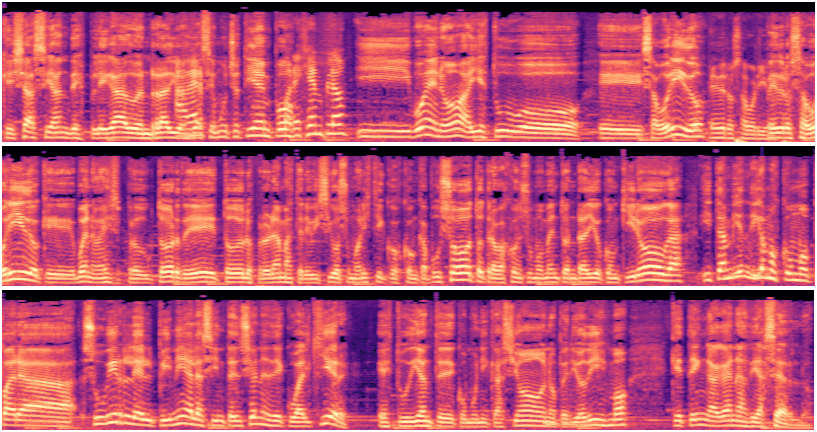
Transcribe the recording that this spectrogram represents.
que ya se han desplegado en radio A desde ver, hace mucho tiempo. Por ejemplo, Y bueno, ahí estuvo eh, Saborido. Pedro Saborido. Pedro Saborido, que bueno, es productor de todos los programas televisivos humorísticos con Capuzoto, trabajó en su momento en radio con Quiroga, y también digamos como para subirle el piné a las intenciones de cualquier estudiante de comunicación o periodismo que tenga ganas de hacerlo,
